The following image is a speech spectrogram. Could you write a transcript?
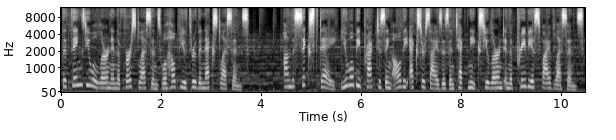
The things you will learn in the first lessons will help you through the next lessons. On the sixth day, you will be practicing all the exercises and techniques you learned in the previous five lessons.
